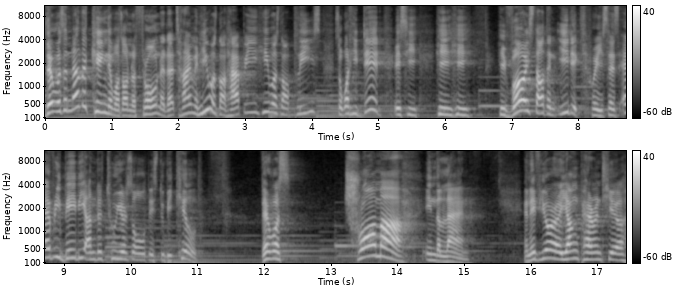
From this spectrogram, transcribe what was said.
there was another king that was on the throne at that time, and he was not happy, he was not pleased. So what he did is he, he, he, he voiced out an edict where he says, every baby under two years old is to be killed. There was trauma in the land. And if you're a young parent here,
